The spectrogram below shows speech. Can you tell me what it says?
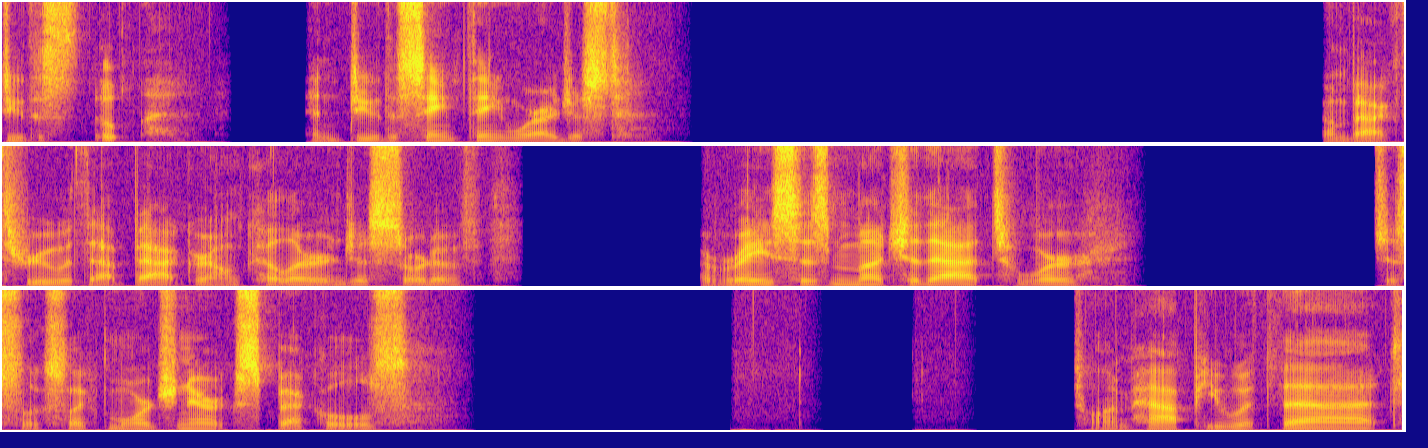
do this. Oh, and do the same thing where I just come back through with that background color and just sort of erase as much of that to where it just looks like more generic speckles. So I'm happy with that.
